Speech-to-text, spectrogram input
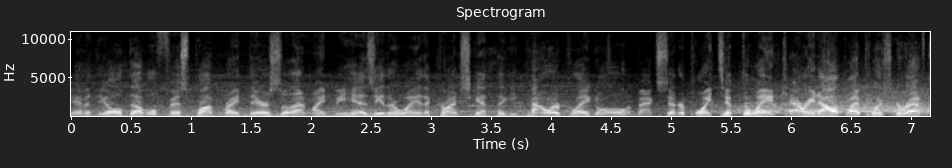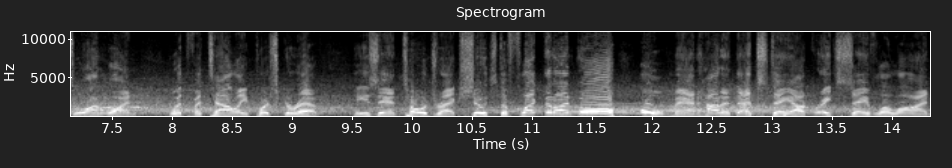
gave it the old double fist pump right there, so that might be his. Either way, the Crunch get the power play goal. Back center point, tipped away and carried out by Pushkarev. Two on one with Vitali. Pushkarev, he's in. Toe drag, shoots, deflected on goal. Oh man, how did that stay out? Great save, Lalonde.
